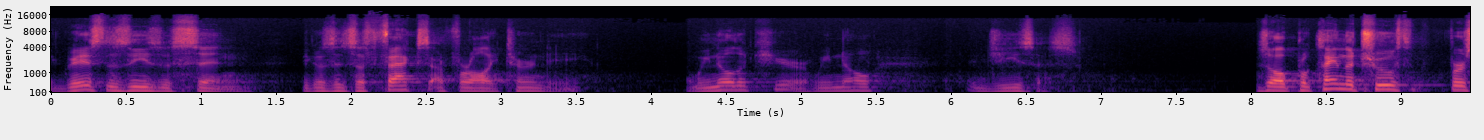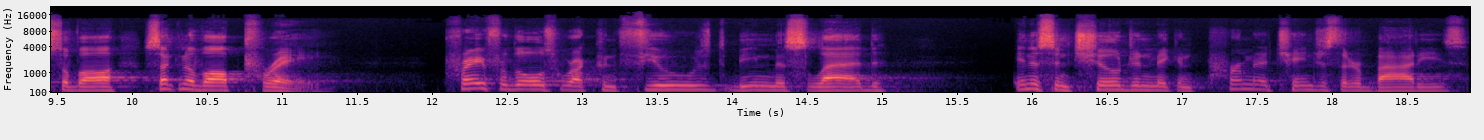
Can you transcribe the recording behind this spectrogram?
The greatest disease is sin because its effects are for all eternity. And we know the cure, we know Jesus. So proclaim the truth, first of all. Second of all, pray. Pray for those who are confused, being misled, innocent children making permanent changes to their bodies.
